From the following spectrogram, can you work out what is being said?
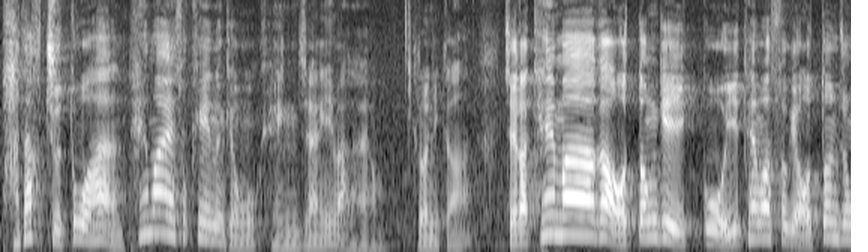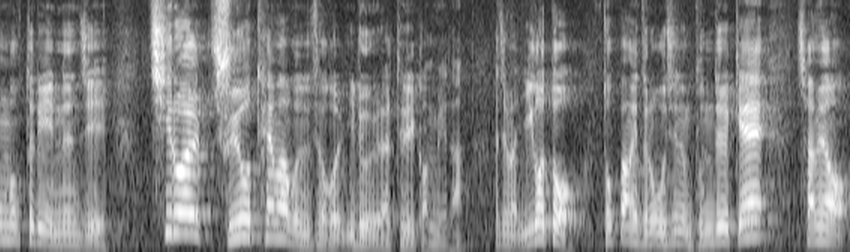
바닥주 또한 테마에 속해 있는 경우 굉장히 많아요. 그러니까 제가 테마가 어떤 게 있고 이 테마 속에 어떤 종목들이 있는지 7월 주요 테마 분석을 일요일 날 드릴 겁니다. 하지만 이것도 톡방에 들어오시는 분들께 참여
